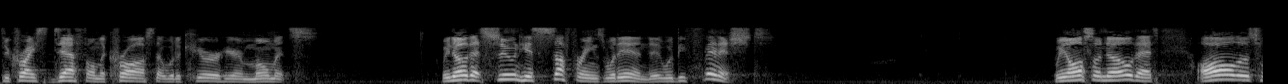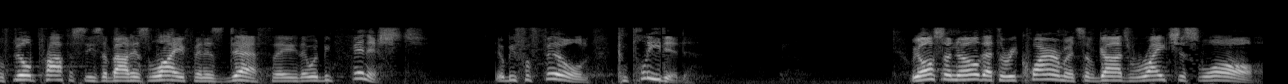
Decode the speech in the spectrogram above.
through Christ's death on the cross that would occur here in moments. We know that soon his sufferings would end, it would be finished. We also know that all those fulfilled prophecies about his life and his death, they, they would be finished. They would be fulfilled, completed. We also know that the requirements of God's righteous law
